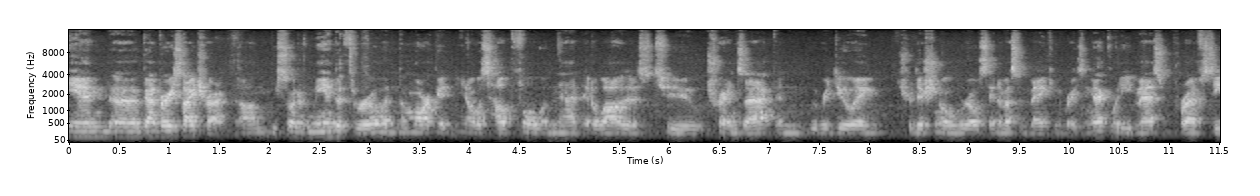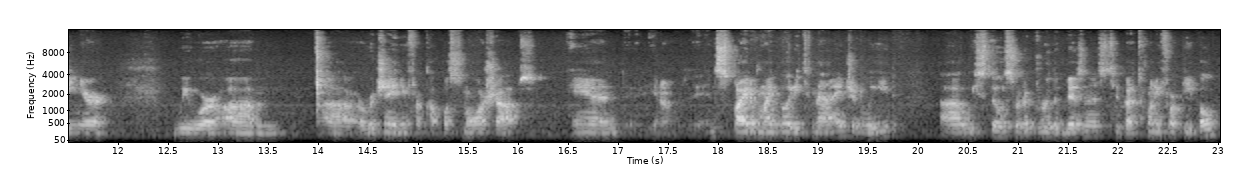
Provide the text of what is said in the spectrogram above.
And uh, got very sidetracked. Um, we sort of meandered through, and the market, you know, was helpful in that it allowed us to transact, and we were doing traditional real estate investment banking, raising equity, mezz pref, senior. We were um, uh, originating for a couple of smaller shops, and you know, in spite of my ability to manage and lead, uh, we still sort of grew the business to about 24 people,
